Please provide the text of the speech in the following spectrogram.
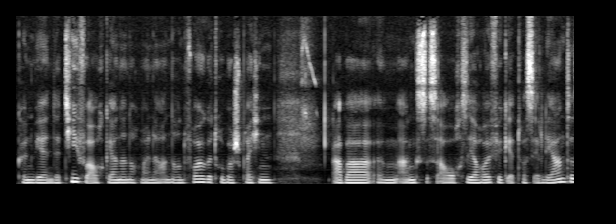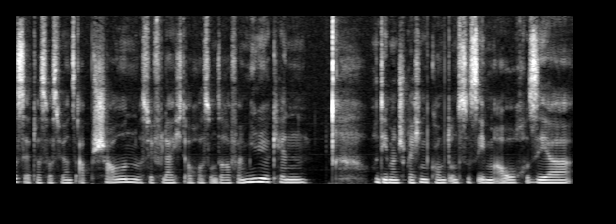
können wir in der Tiefe auch gerne noch mal in einer anderen Folge drüber sprechen. Aber ähm, Angst ist auch sehr häufig etwas Erlerntes, etwas, was wir uns abschauen, was wir vielleicht auch aus unserer Familie kennen. Und dementsprechend kommt uns das eben auch sehr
